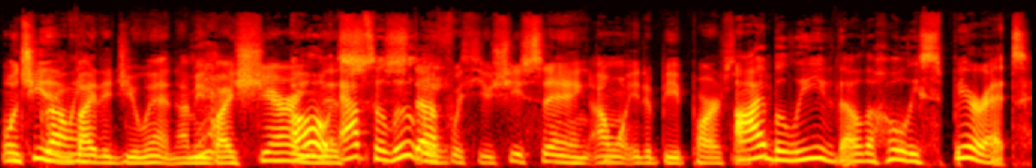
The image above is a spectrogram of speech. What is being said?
Well, and she growing. invited you in. I mean, Yeah. by sharing Oh, this absolutely. stuff with you, she's saying, "I want you to be part of something." I believe, though, the Holy Spirit,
